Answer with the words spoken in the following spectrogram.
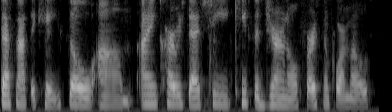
that's not the case. So um, I encourage that she keeps a journal first and foremost.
